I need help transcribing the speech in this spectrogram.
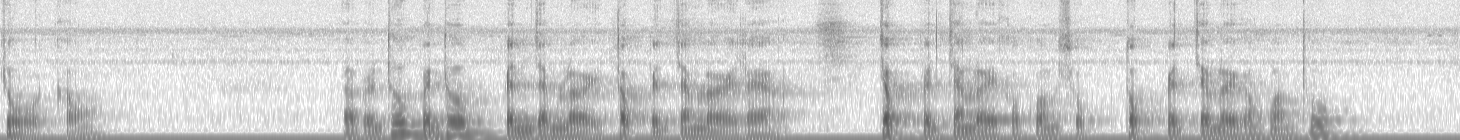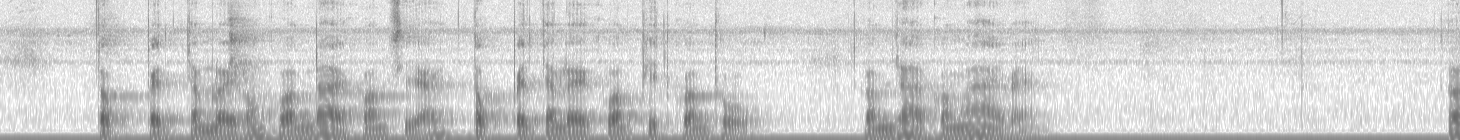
โจทย์เขาถ้าเป็นทุกข์เป็นทุกข์เป็นจำเลย ตกเป็นจำเลยแล้ว จบเป็นจำเลยของความสุข ตกเป็นจำเลยของความทุกข์ตกเป็นจำเลยของความได้ความเสีย ตกเป็นจำเลยความผิดความถูก ความยากความง่ายไป ก็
